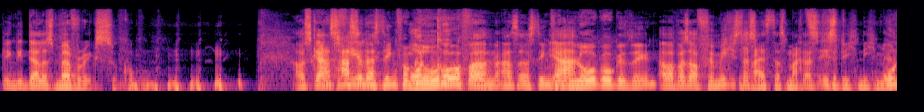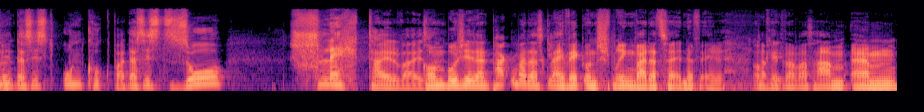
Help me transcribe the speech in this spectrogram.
gegen die Dallas Mavericks zu gucken. Aus ganz Hast, hast du das Ding vom Logo von, hast du das Ding Ja. vom Logo gesehen? Aber pass auf, für mich ist das. weiß, das macht's für ist dich nicht mehr Un, das ist unguckbar. Das ist so schlecht teilweise. Komm, Buschi, dann packen wir das gleich weg und springen weiter zur NFL, damit Okay. wir was haben. Ähm,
